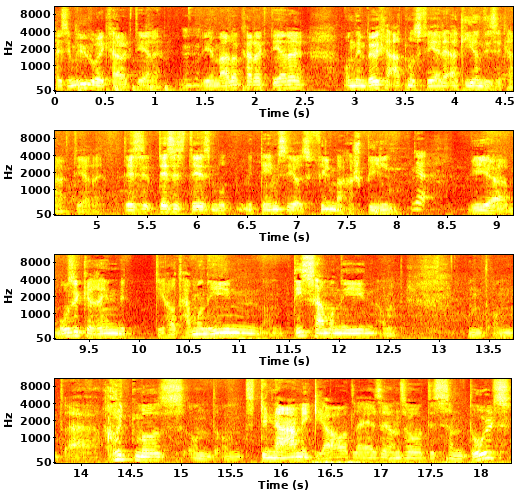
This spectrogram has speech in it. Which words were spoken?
Es sind überall Charaktere. Wir haben auch Charaktere und in welcher Atmosphäre agieren diese Charaktere. Das, ist- das ist das, mit dem sie als Filmmacher spielen. Ja. Wie eine Musikerin, mit, die hat Harmonien und Disharmonien und, und, und äh, Rhythmus und, und Dynamik, laut, leise und so. Das sind Tools,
